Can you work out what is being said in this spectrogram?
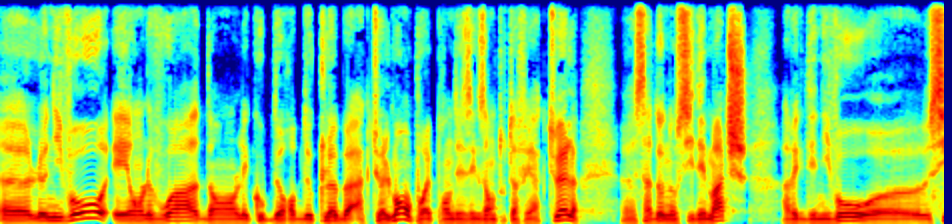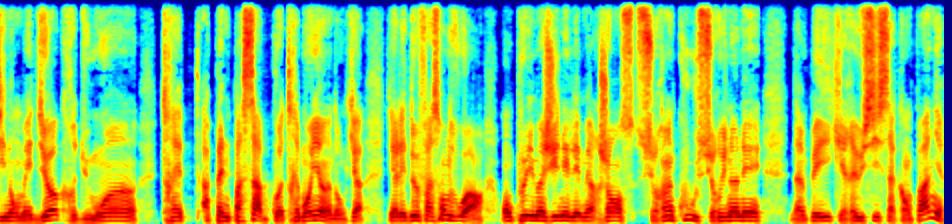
euh, le niveau, et on le voit dans les Coupes d'Europe de clubs actuellement. On pourrait prendre des exemples tout à fait actuels. Euh, ça donne aussi des matchs avec des niveaux, euh, sinon médiocres, du moins très à peine passables, quoi, très moyens. Donc il y a, il y a les deux façons de voir. On peut imaginer l'émergence sur un coup, sur une année, d'un pays qui réussit sa campagne,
